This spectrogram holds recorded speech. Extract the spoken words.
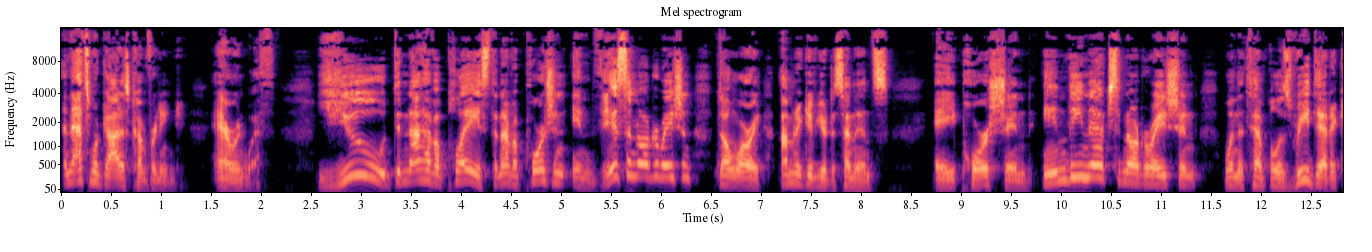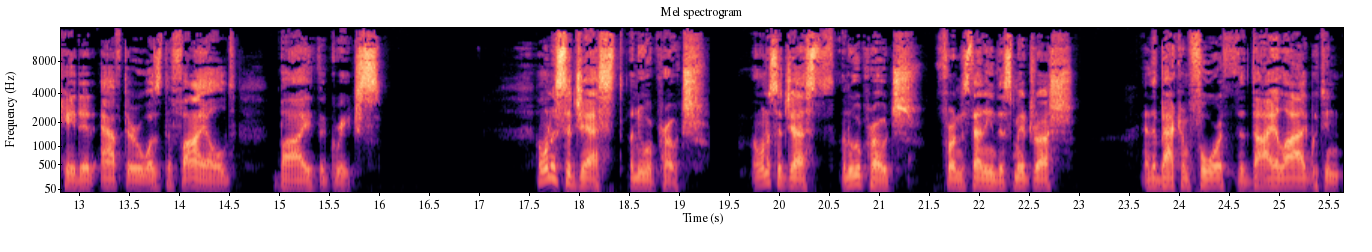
And that's what God is comforting Aaron with. You did not have a place, did not have a portion in this inauguration. Don't worry. I'm going to give your descendants a portion in the next inauguration when the temple is rededicated after it was defiled by the Greeks. I want to suggest a new approach. I want to suggest a new approach for understanding this midrash and the back and forth, the dialogue between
